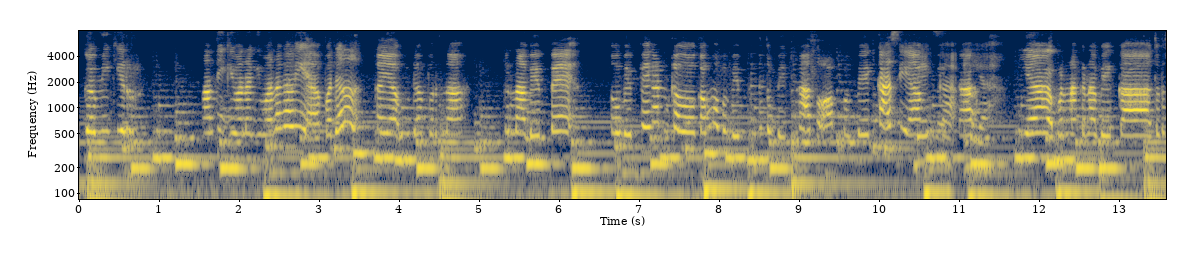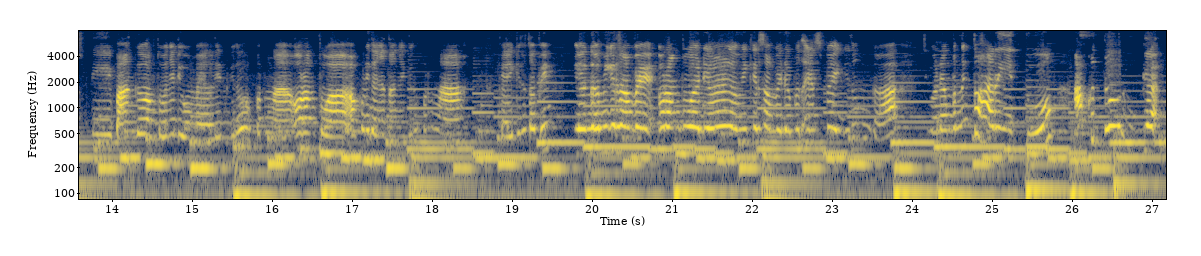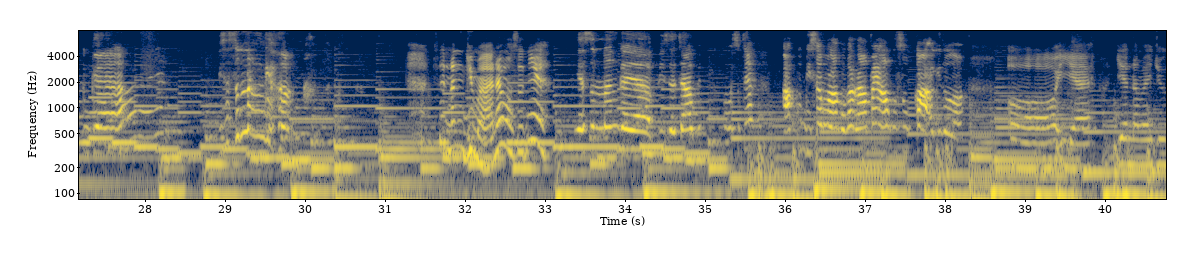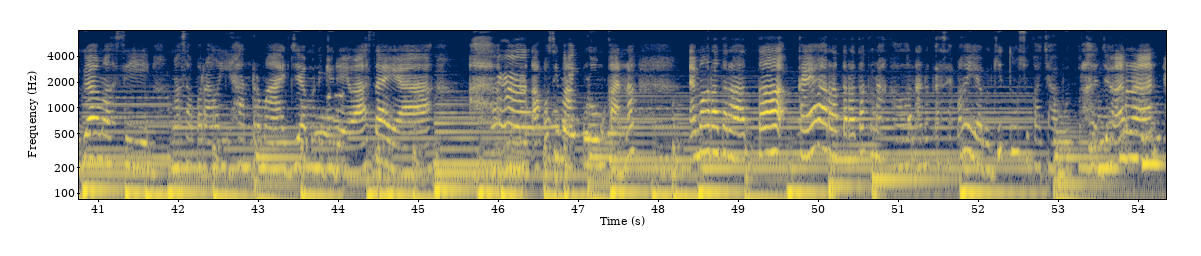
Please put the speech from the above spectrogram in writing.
nggak mikir nanti gimana gimana kali ya. Padahal kayak udah pernah kena BP atau BP kan kalau kamu apa BP atau BK atau apa? BK sih ya BK, iya. Iya pernah kena BK terus dipanggil orang tuanya diomelin gitu pernah. Orang tua aku ditanya-tanya gitu pernah. Kayak gitu tapi ya nggak mikir sampai orang tua dia nggak mikir sampai dapat SP gitu enggak cuman yang penting tuh hari itu aku tuh nggak nggak bisa seneng gitu Seneng gimana maksudnya? ya seneng kayak bisa cabut. Maksudnya aku bisa melakukan apa yang aku suka gitu loh. Oh iya, ya namanya juga masih masa peralihan remaja menuju dewasa ya. Ah, menurut aku sih maklum karena emang rata-rata kayak rata-rata kenakalan anak SMA ya begitu suka cabut pelajaran.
